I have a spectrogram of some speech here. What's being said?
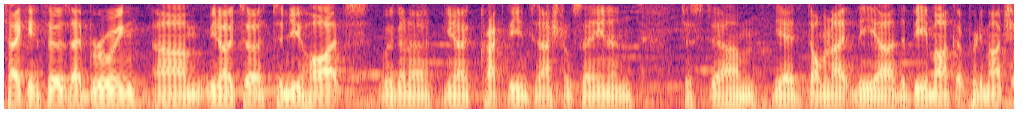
taking Thursday Brewing, um, you know, to, to new heights. We're going to, you know, crack the international scene and just, um, yeah, dominate the uh, the beer market pretty much.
